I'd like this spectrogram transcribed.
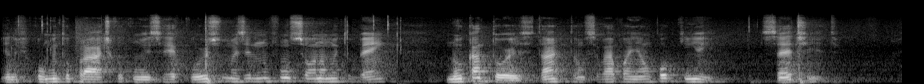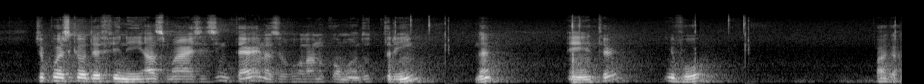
Ele ficou muito prático com esse recurso, mas ele não funciona muito bem no 14, tá? Então você vai apanhar um pouquinho aí, 7, Enter. Depois que eu defini as margens internas, eu vou lá no comando trim, né? Enter, e vou pagar.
